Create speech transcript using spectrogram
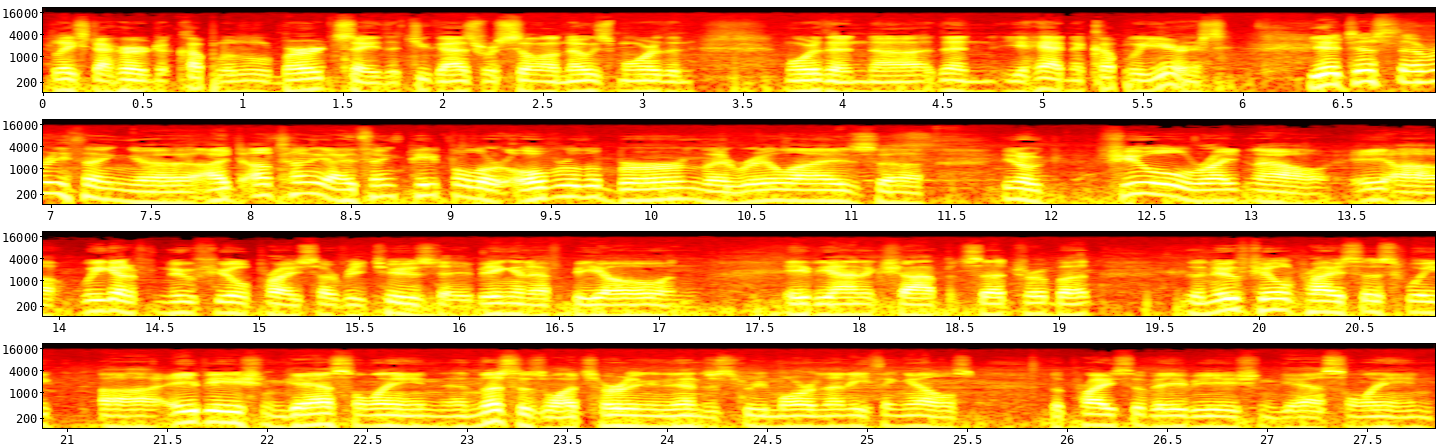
At least I heard a couple of little birds say that you guys were selling those more than more than uh, than you had in a couple of years. Yeah, just everything. Uh, I, I'll tell you, I think people are over the burn. They realize, uh, you know, fuel right now. eh, Uh, we get a new fuel price every Tuesday, being an FBO and avionics shop, etc. But the new fuel price this week, uh, aviation gasoline, and this is what's hurting the industry more than anything else. The price of aviation gasoline,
